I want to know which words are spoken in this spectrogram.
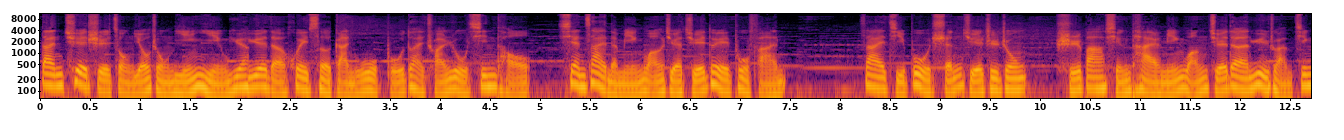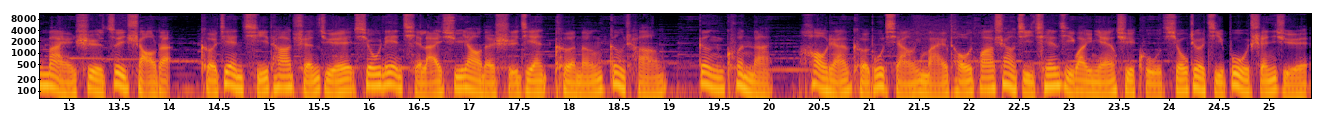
但却是总有种隐隐约约的晦涩感悟不断传入心头。现在的冥王诀绝对不凡，在几部神诀之中，十八形态冥王诀的运转经脉是最少的。可见，其他神诀修炼起来需要的时间可能更长、更困难。浩然可不想埋头花上几千几万年去苦修这几部神诀。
